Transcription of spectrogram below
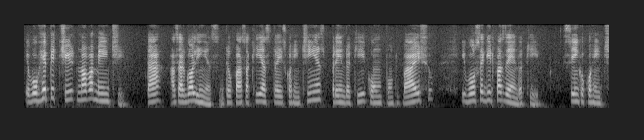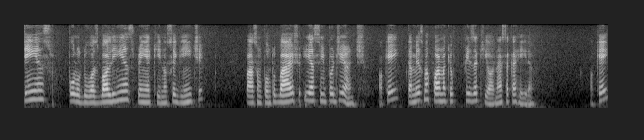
Eu vou repetir novamente, tá? as argolinhas então faço aqui as três correntinhas prendo aqui com um ponto baixo e vou seguir fazendo aqui cinco correntinhas pulo duas bolinhas venho aqui no seguinte faço um ponto baixo e assim por diante ok da mesma forma que eu fiz aqui ó nessa carreira ok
